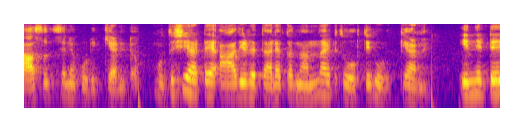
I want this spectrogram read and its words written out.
ആസ്വദിച്ചനെ കുടിക്കുകയാണ് കേട്ടോ. മുത്തശ്ശിയാട്ടെ ആദ്യയുടെ തലക്ക് നന്നായിട്ട് തോർത്തി കൊടുക്കുകയാണ്. എന്നിട്ട്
